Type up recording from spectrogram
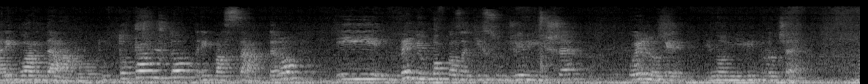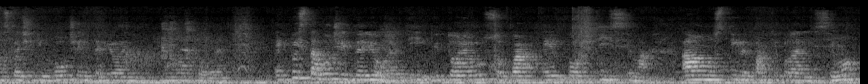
riguardarlo tutto quanto, ripassartelo e vedi un po' cosa ti suggerisce quello che in ogni libro c'è, specie di voce interiore di un autore. E questa voce interiore di Vittorio Russo qua è fortissima, ha uno stile particolarissimo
